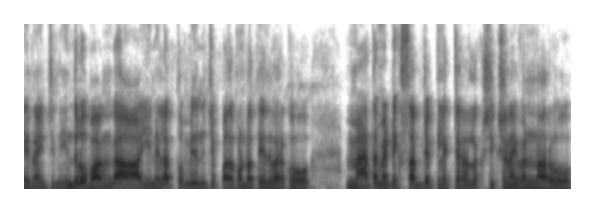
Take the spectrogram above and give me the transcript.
నిర్ణయించింది. ఇందులో భాగంగా ఈ నెల తొమ్మిది నుంచి పదకొండవ తేదీ వరకు మ్యాథమెటిక్స్ సబ్జెక్ట్ లెక్చరర్లకు శిక్షణ ఇవ్వనున్నారు.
